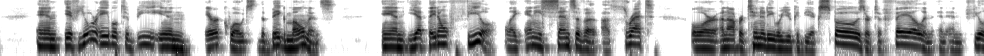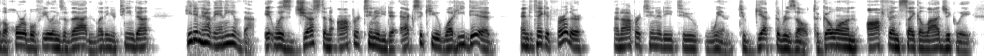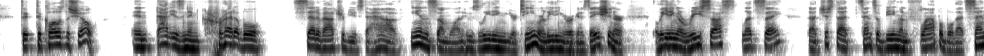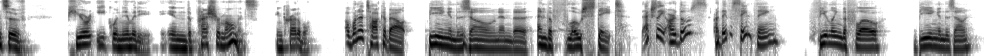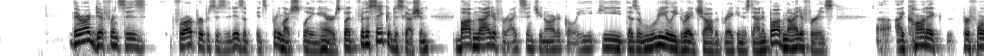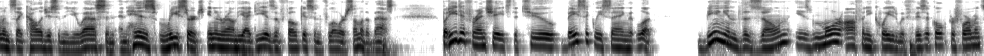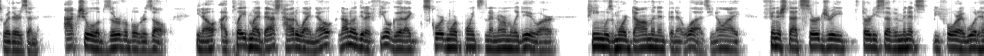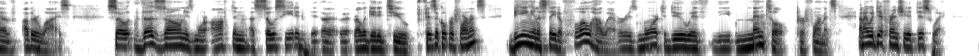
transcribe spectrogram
And if you're able to be in air quotes the big moments and yet they don't feel like any sense of a, a threat or an opportunity where you could be exposed or to fail and, and, and feel the horrible feelings of that and letting your team down. He didn't have any of that. It was just an opportunity to execute what he did and to take it further, an opportunity to win, to get the result, to go on offense psychologically, to, to close the show. And that is an incredible set of attributes to have in someone who's leading your team or leading your organization or leading a resus, let's say, that just that sense of being unflappable, that sense of pure equanimity in the pressure moments. Incredible. I want to talk about being in the zone and the and the flow state. Actually, are those are they the same thing? Feeling the flow, being in the zone? There are differences for our purposes, it is a, it's pretty much splitting hairs. But for the sake of discussion, Bob Nideffer, I'd sent you an article. He he does a really great job at breaking this down. And Bob Nideffer is uh, iconic performance psychologist in the U.S. and and his research in and around the ideas of focus and flow are some of the best. But he differentiates the two, basically saying that look, being in the zone is more often equated with physical performance, where there's an actual observable result you know, I played my best. How do I know? Not only did I feel good, I scored more points than I normally do. Our team was more dominant than it was. You know, I finished that surgery 37 minutes before I would have otherwise. So the zone is more often associated, uh, relegated to physical performance. Being in a state of flow, however, is more to do with the mental performance. And I would differentiate it this way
